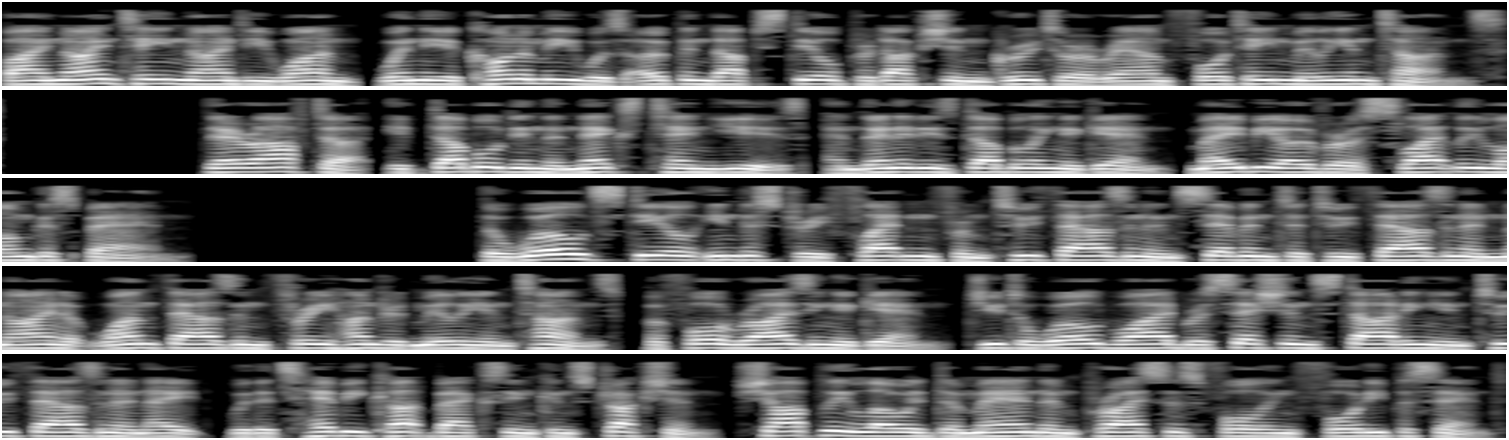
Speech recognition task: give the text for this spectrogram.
By 1991, when the economy was opened up steel production grew to around 14 million tons. Thereafter, it doubled in the next 10 years, and then it is doubling again, maybe over a slightly longer span. The world steel industry flattened from 2007 to 2009 at 1,300 million tons, before rising again, due to worldwide recession starting in 2008, with its heavy cutbacks in construction, sharply lowered demand and prices falling 40%.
